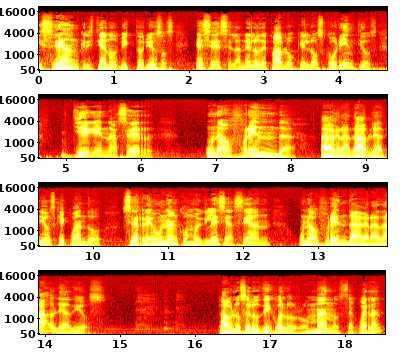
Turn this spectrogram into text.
y sean cristianos victoriosos. Ese es el anhelo de Pablo, que los corintios lleguen a ser una ofrenda agradable a Dios, que cuando se reúnan como iglesia sean una ofrenda agradable a Dios. Pablo se lo dijo a los romanos, ¿se acuerdan?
